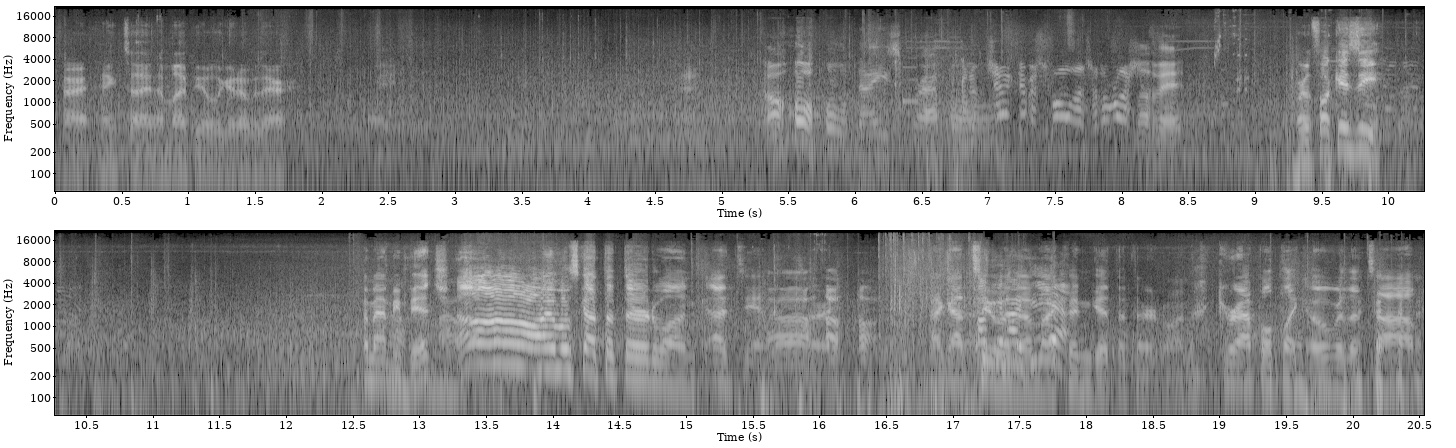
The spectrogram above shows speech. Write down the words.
Alright, hang tight. I might be able to get over there. Right. Oh, nice grapple. An objective has fallen to the Russians. Love it. Where the fuck is he? Come at me, Oh, bitch. Oh, I almost got the third one. God damn it. Sorry. I got two of them. I couldn't get the third one. I grappled like over the top. it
